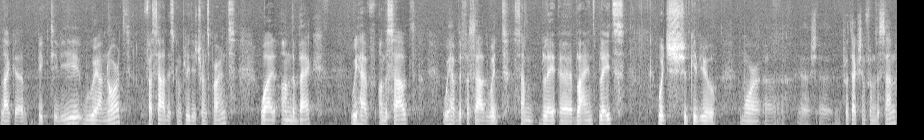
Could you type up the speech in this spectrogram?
like a big TV. We are north, facade is completely transparent, while on the back we have on the south we have the facade with some bla uh, blinds, blades, which should give you more uh, uh, uh, protection from the sun.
